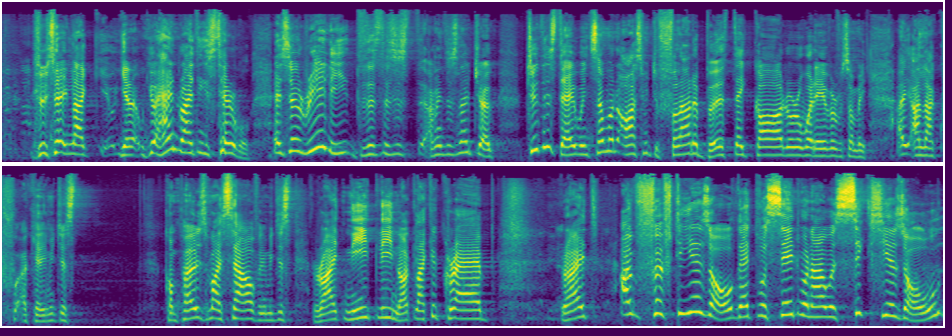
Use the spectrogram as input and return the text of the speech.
she's saying, like, you know, your handwriting is terrible. And so, really, this, this, is, I mean, there's no joke. To this day, when someone asks me to fill out a birthday card or whatever for somebody, I, I'm like, okay, let me just compose myself. Let me just write neatly, not like a crab, right? I'm 50 years old. That was said when I was six years old.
